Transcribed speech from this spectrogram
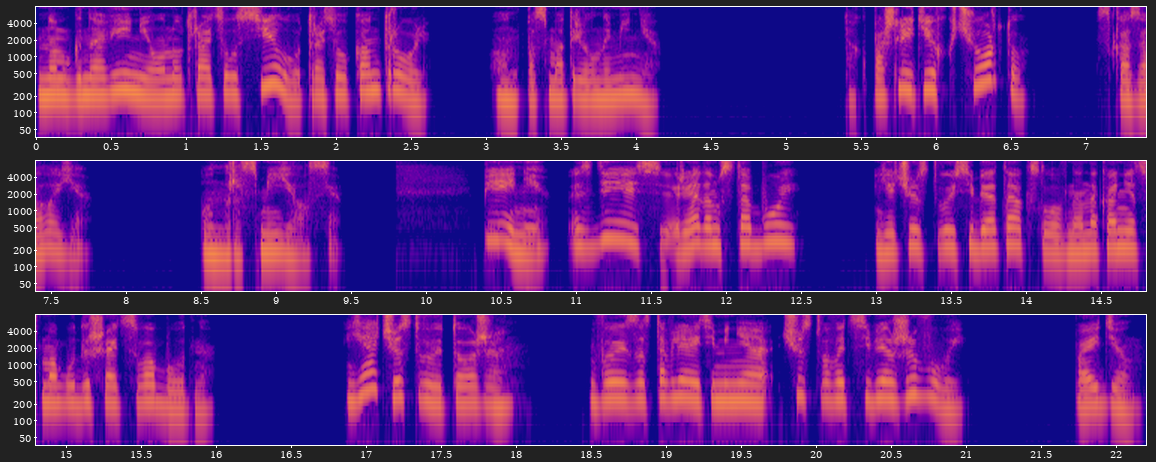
На мгновение он утратил силу, утратил контроль. Он посмотрел на меня. «Так пошлите их к черту, сказала я. Он рассмеялся. «Пенни, здесь, рядом с тобой, я чувствую себя так, словно наконец могу дышать свободно». «Я чувствую тоже. Вы заставляете меня чувствовать себя живой. Пойдем.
